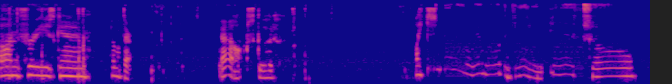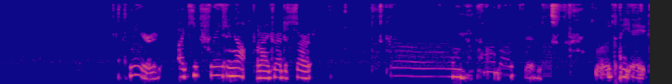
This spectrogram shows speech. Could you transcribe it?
Unfreeze game. How about that? That looks good. I keep having to reload the game. It is so weird. I keep freezing up when I try to start. Let's go. This? Let's be eight.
